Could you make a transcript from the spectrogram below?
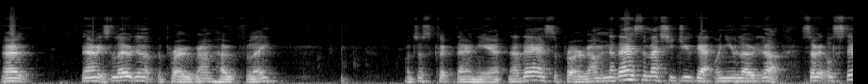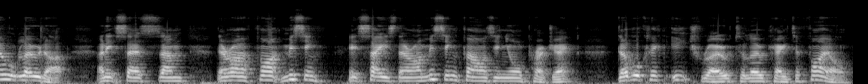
Now, now it's loading up the program, hopefully. I'll just click down here. Now there's the program. Now there's the message you get when you load it up. So it'll still load up and it says um, there are missing, it says there are missing files in your project. Double click each row to locate a file.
